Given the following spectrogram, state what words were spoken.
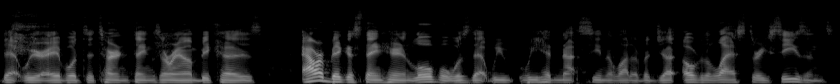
that we were able to turn things around because our biggest thing here in Louisville was that we we had not seen a lot of adjust over the last three seasons.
